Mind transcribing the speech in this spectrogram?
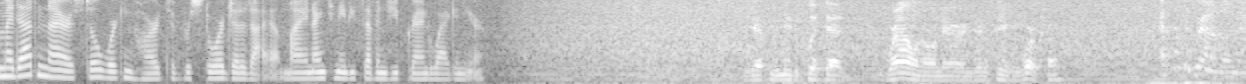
my dad and I are still working hard to restore Jedediah, my 1987 Jeep Grand Wagoneer. I guess we need to put that ground on there and then see if it works, huh? I put the ground on there.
